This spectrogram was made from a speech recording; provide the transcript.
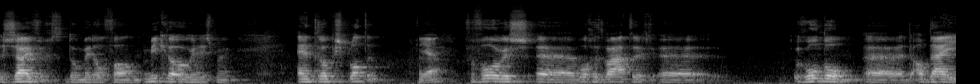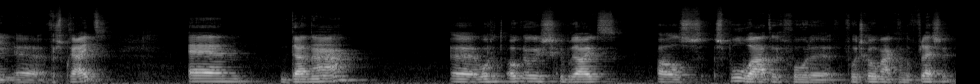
zuivert door middel van micro-organismen en tropische planten. Ja? Vervolgens eh, wordt het water eh, rondom eh, de abdij eh, verspreid. En daarna eh, wordt het ook nog eens gebruikt als spoelwater voor, de, voor het schoonmaken van de flessen.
